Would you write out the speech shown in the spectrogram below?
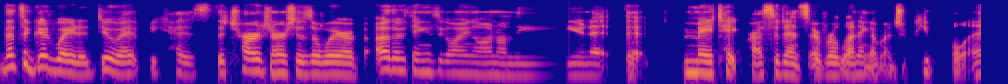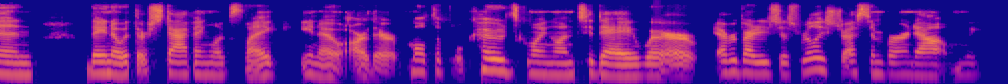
that's a good way to do it because the charge nurse is aware of other things going on on the unit that may take precedence over letting a bunch of people in. They know what their staffing looks like. You know are there multiple codes going on today where everybody's just really stressed and burned out and we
